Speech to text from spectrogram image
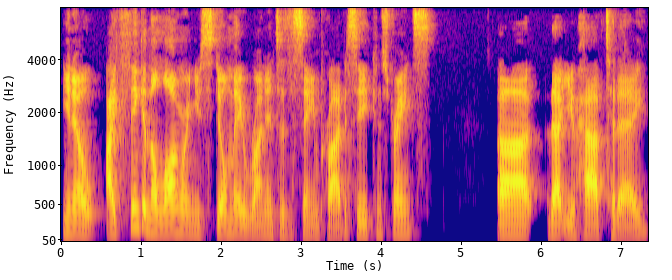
you know, I think in the long run, you still may run into the same privacy constraints uh, that you have today.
